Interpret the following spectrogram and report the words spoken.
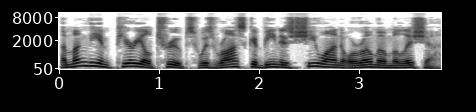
Among the imperial troops was Ras Gobana's Shewan Oromo militia.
